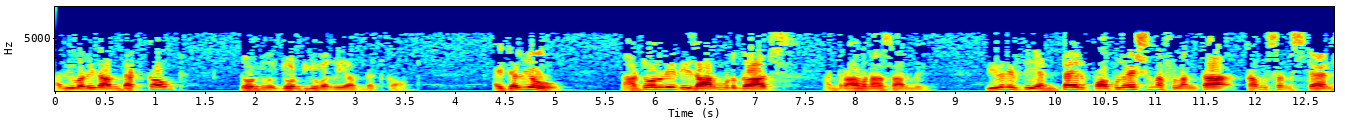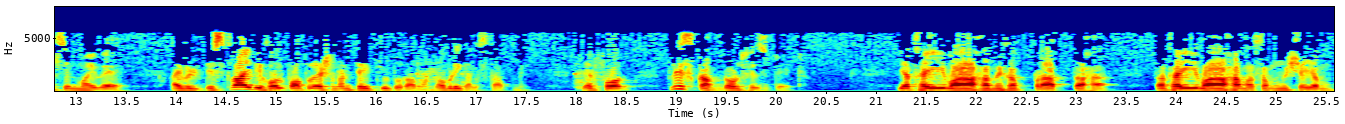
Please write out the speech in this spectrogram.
Are you worried on that count? Don't don't you worry on that count. I tell you not only these armed guards and ravana's army even if the entire population of lanka comes and stands in my way i will destroy the whole population and take you to rama. Nobody can stop me. Therefore please come don't hesitate. Yathaivahamih praptah tathaivahamasamshayam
